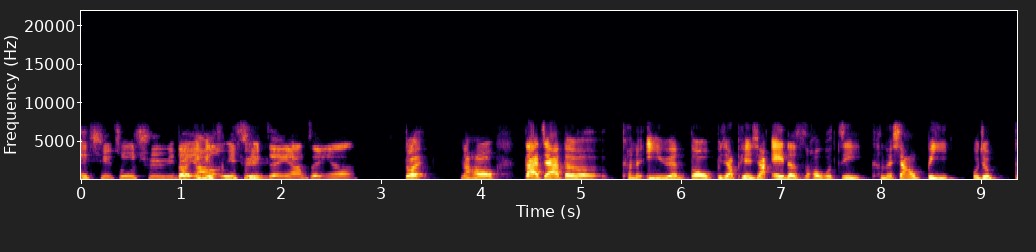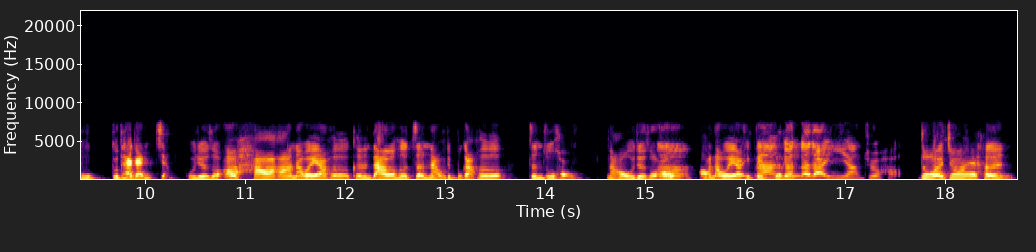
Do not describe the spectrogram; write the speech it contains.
一起出去，对，一起出去，怎样怎样，对。然后大家的可能意愿都比较偏向 A 的时候，我自己可能想要 B，我就不不太敢讲，我就说哦好啊好啊，那我也要喝，可能大家都喝珍奶，我就不敢喝珍珠红，然后我就说、嗯、哦好，那我也要一杯珍奶，跟大家一样就好。对，就会很，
